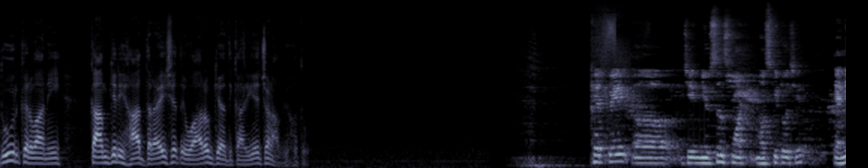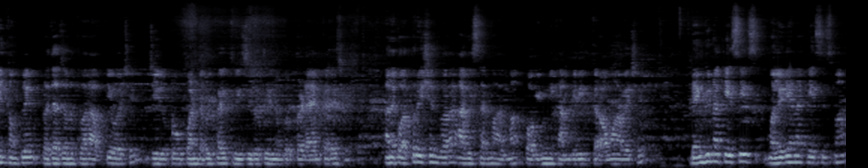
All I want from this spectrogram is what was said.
દૂર કરવાની કામગીરી હાથ ધરાઈ છે તેવું આરોગ્ય અધિકારીએ જણાવ્યું હતું. મુખ્યત્વે જે ન્યુસન્સ મોસ્કીટો છે તેની કમ્પ્લેન પ્રજાજનો દ્વારા આવતી હોય છે, જે લોકો one double five three zero three number પર ડાયલ કરે છે અને કોર્પોરેશન દ્વારા આ વિસ્તારમાં હાલમાં ફોગિંગની કામગીરી કરવામાં આવે છે. ડેન્ગ્યુના કેસીસ મલેરિયાના કેસીસમાં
